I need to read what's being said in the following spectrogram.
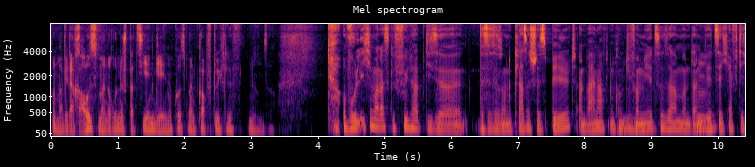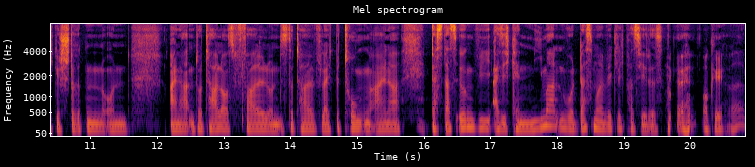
und mal wieder raus, mal eine Runde spazieren gehen und kurz mal den Kopf durchlüften und so. Obwohl ich immer das Gefühl habe, diese, das ist ja so ein klassisches Bild, an Weihnachten kommt Mhm. die Familie zusammen und dann wird sich heftig gestritten und einer hat einen Totalausfall und ist total vielleicht betrunken, einer, dass das irgendwie, also ich kenne niemanden, wo das mal wirklich passiert ist. Okay, ne,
